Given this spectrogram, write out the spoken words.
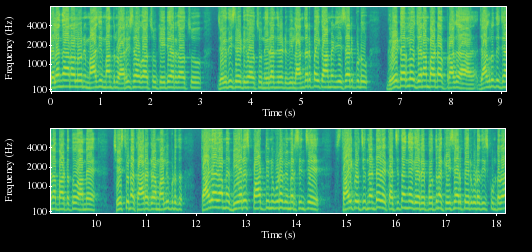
తెలంగాణలోని మాజీ మంత్రులు హరీష్ రావు కావచ్చు కేటీఆర్ కావచ్చు జగదీష్ రెడ్డి కావచ్చు నిరంజన్ రెడ్డి వీళ్ళందరిపై కామెంట్ చేశారు. ఇప్పుడు గ్రేటర్లో జనబాట ప్రాగ జాగృతి జనబాటతో ఆమె చేస్తున్న కార్యక్రమాలు. ఇప్పుడు తాజాగా ఆమె బీఆర్ఎస్ పార్టీని కూడా విమర్శించే స్థాయికి వచ్చిందంటే ఖచ్చితంగా ఇక రేపు పొద్దున కేసీఆర్ పేరు కూడా తీసుకుంటారా?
